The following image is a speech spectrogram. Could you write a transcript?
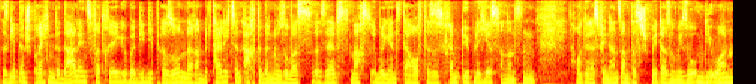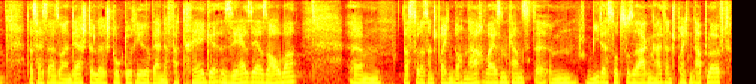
Es gibt entsprechende Darlehensverträge, über die die Personen daran beteiligt sind. Achte, wenn du sowas äh, selbst machst, übrigens darauf, dass es fremdüblich ist. Ansonsten haut dir das Finanzamt das später sowieso um die Ohren. Das heißt also an der Stelle strukturiere deine Verträge sehr, sehr sauber, ähm, dass du das entsprechend noch nachweisen kannst, ähm, wie das sozusagen halt entsprechend abläuft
